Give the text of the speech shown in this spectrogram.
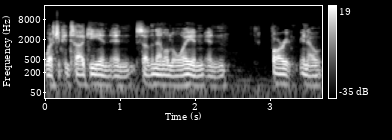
Western Kentucky and, and Southern Illinois and, and far, you know,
